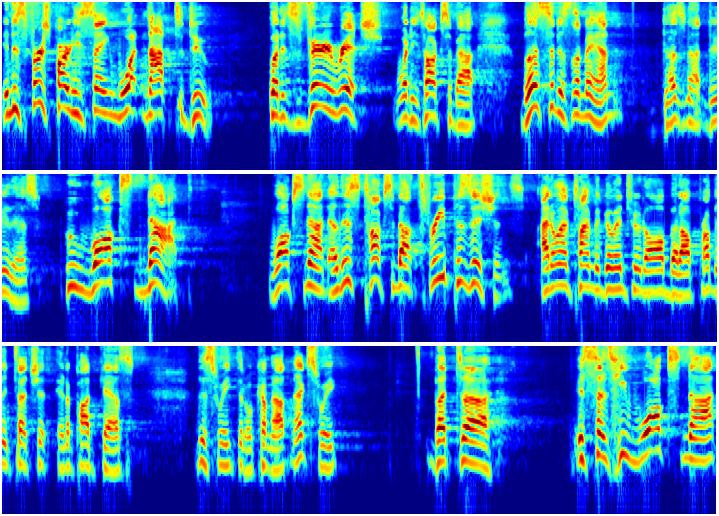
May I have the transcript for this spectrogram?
in this first part, he's saying what not to do, but it's very rich what he talks about. Blessed is the man does not do this, who walks not. Walks not. Now, this talks about three positions. I don't have time to go into it all, but I'll probably touch it in a podcast this week that'll come out next week. But uh, it says, He walks not.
